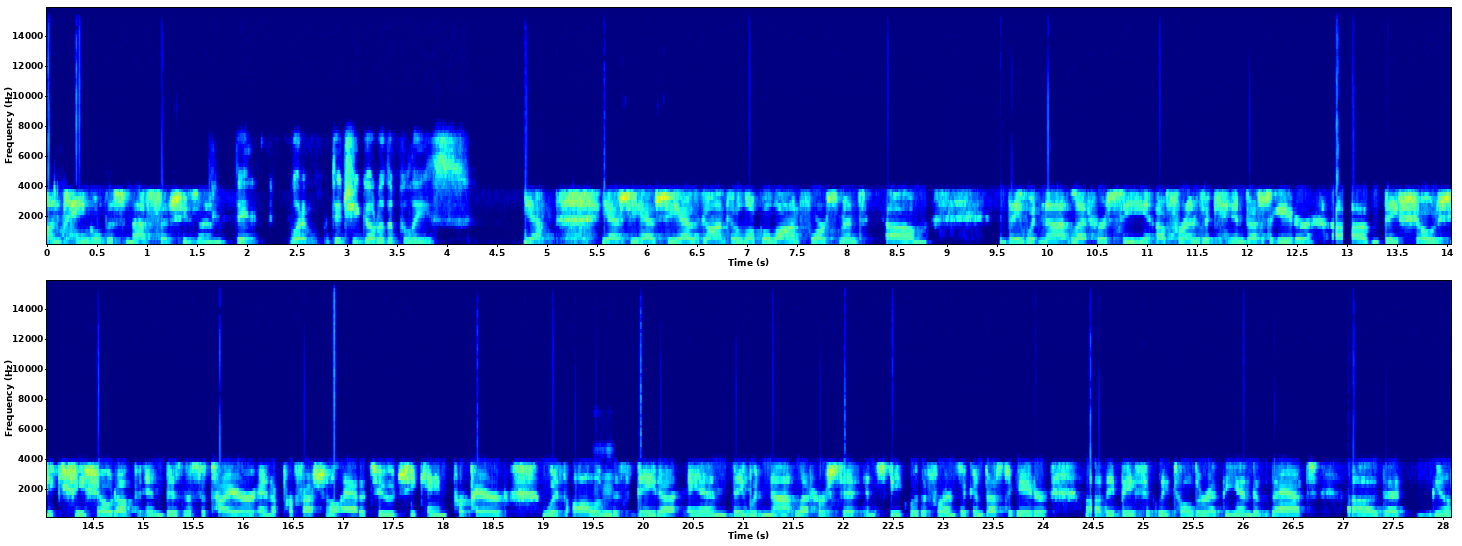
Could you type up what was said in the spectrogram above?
untangle this mess that she's in. Did, what did she go to the police? Yeah, yeah, she has. She has gone to local law enforcement. Um, they would not let her see a forensic investigator. Um, they showed she she showed up in business attire and a professional attitude. She came prepared with all mm-hmm. of this data, and they would not let her sit and speak with a forensic investigator. Uh, they basically told her at the end of that uh, that you know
